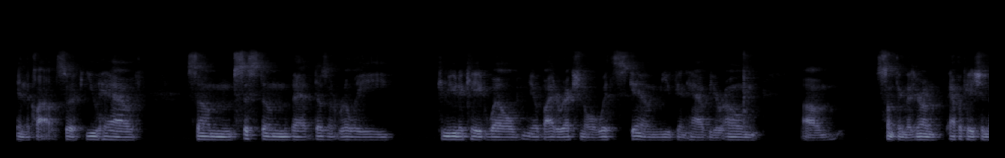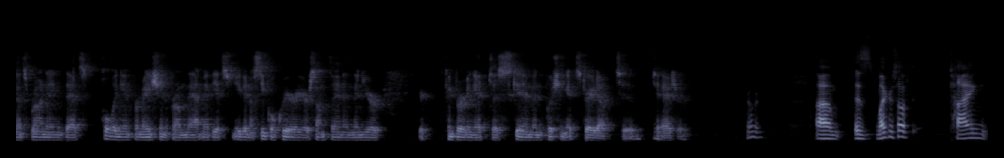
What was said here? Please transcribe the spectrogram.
in the cloud. So if you have some system that doesn't really communicate well, you know, bidirectional with SCIM, you can have your own um, something that your own application that's running that's pulling information from that. Maybe it's even a SQL query or something, and then you're you're converting it to SCIM and pushing it straight up to, to Azure. Okay. Um, is Microsoft tying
